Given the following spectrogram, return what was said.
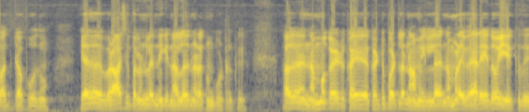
பார்த்துட்டா போதும். ஏதோ ராசி பலனில் இன்றைக்கி நல்லது நடக்குன்னு போட்டிருக்கு. ஆக நம்ம கை கை கட்டுப்பாட்டில் நாம் இல்லை. நம்மளை வேறு ஏதோ இயக்குது.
